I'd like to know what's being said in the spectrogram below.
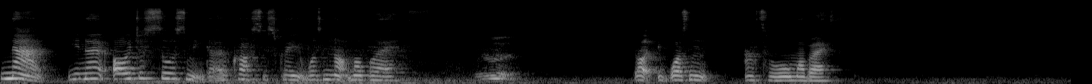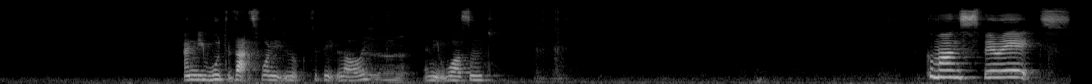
Now, you know, I just saw something go across the screen. It was not my breath. Really? Like, it wasn't at all my breath. And you would, that's what it looked a bit like. Yeah. And it wasn't. Come on, spirits.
